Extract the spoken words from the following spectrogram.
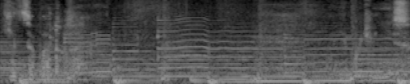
Не скатиться бы тут. Где-нибудь вниз.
